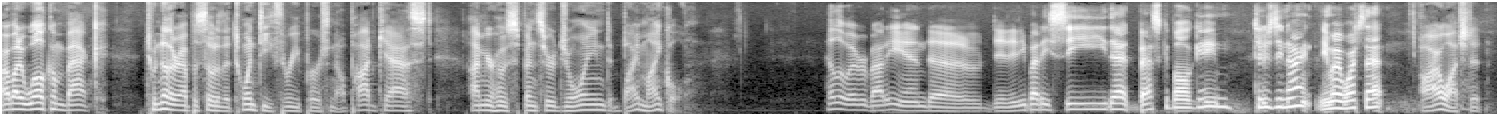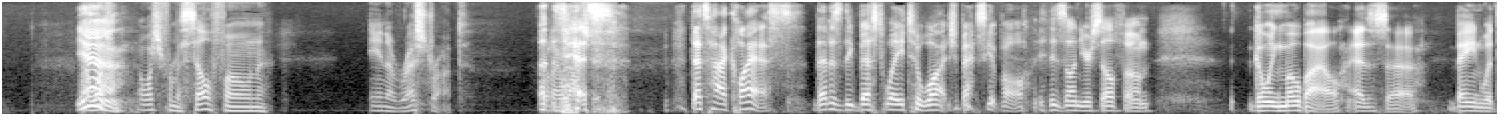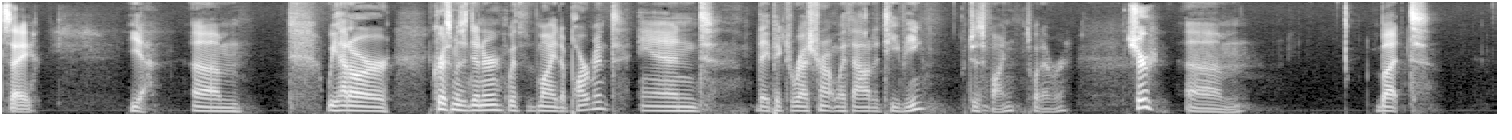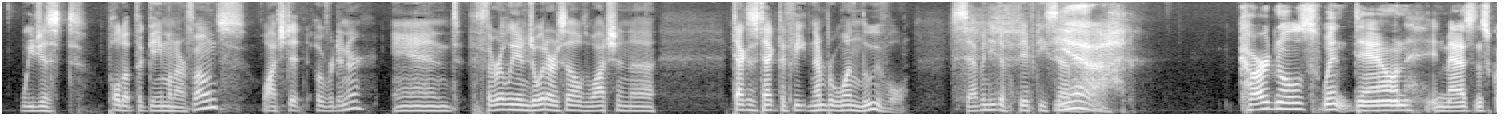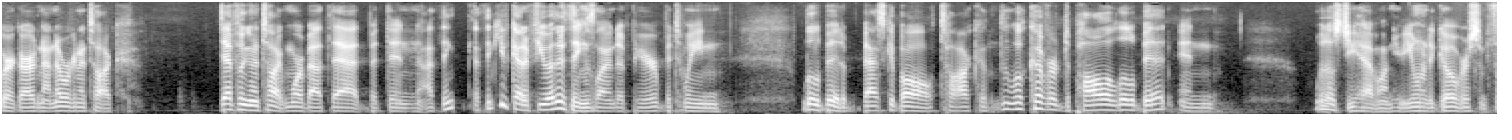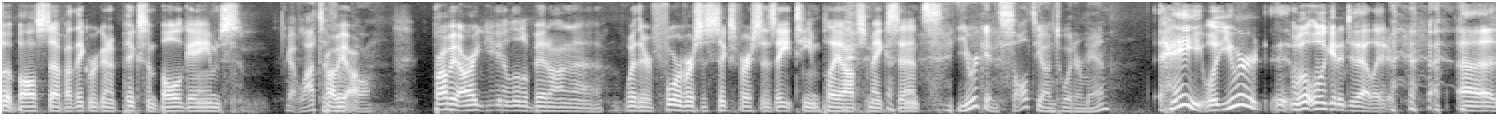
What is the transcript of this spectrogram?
Everybody, welcome back to another episode of the 23 Personnel Podcast. I'm your host, Spencer, joined by Michael. Hello, everybody. And uh, did anybody see that basketball game Tuesday night? Anybody watch that? Oh, I watched it. I Yeah, watched, I watched it from a cell phone in a restaurant. Uh, I that's that's high class. That is the best way to watch basketball is on your cell phone, going mobile, as uh, Bain would say. Yeah. Um, we had our Christmas dinner with my department, and they picked a restaurant without a TV, which is fine. It's whatever. Sure. Um, but we just pulled up the game on our phones, watched it over dinner, and thoroughly enjoyed ourselves watching uh, Texas Tech defeat number one Louisville, seventy to fifty-seven. Yeah. Cardinals went down in Madison Square Garden. I know we're going to talk definitely going to talk more about that, but then I think I think you've got a few other things lined up here between a little bit of basketball talk. We'll cover DePaul a little bit and what else do you have on here? You wanted to go over some football stuff. I think we're going to pick some bowl games. got lots of Probably football. Probably argue a little bit on uh, whether four versus six versus eighteen playoffs make sense. You were getting salty on Twitter, man. Hey, well, you were. We'll we'll get into that later. uh,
